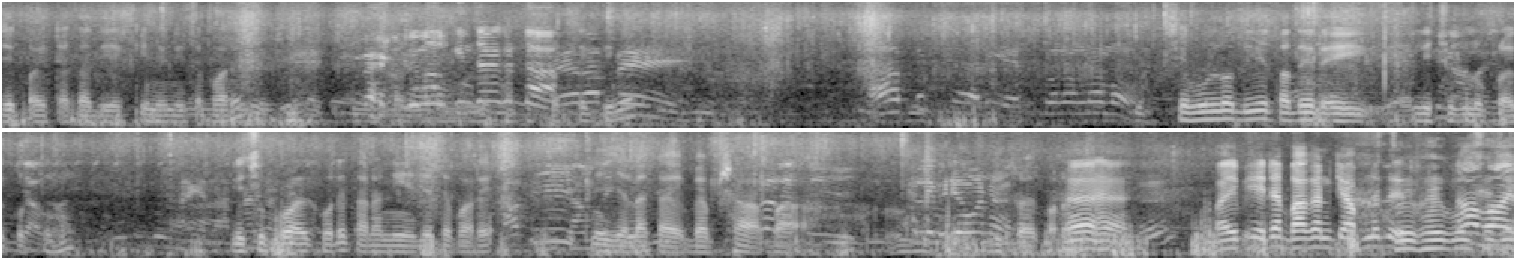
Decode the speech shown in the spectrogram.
যে কয় টাকা দিয়ে কিনে নিতে পারে। সে মূল্য দিয়ে তাদের এই লিচুগুলো ক্রয় করতে হয়। লিচু ক্রয় করে তারা নিয়ে যেতে পারে। নিজ এলাকায় ব্যবসা বা বিক্রয় করা হ্যাঁ হ্যাঁ। ভাই এটা বাগান কি আপনাদের? তুই ভাই বলছে যে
